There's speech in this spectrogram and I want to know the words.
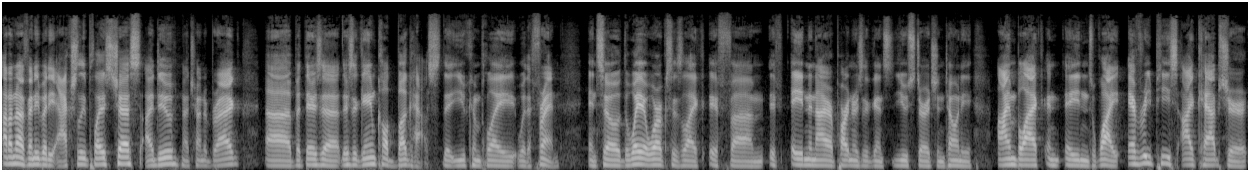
I don't know if anybody actually plays chess. I do, not trying to brag. Uh, but there's a there's a game called Bug House that you can play with a friend. And so the way it works is like if um, if Aidan and I are partners against you, Sturch and Tony, I'm black and Aidan's white. Every piece I capture,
